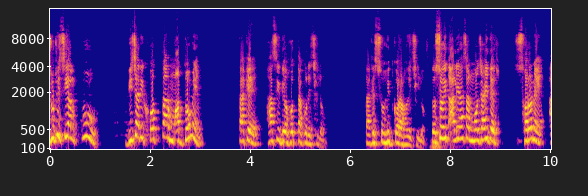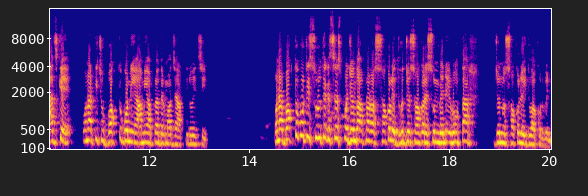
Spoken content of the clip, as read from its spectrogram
জুডিশিয়াল কু বিচারিক হত্যার মাধ্যমে তাকে ফাঁসি দিয়ে হত্যা করেছিল। তাকে শহীদ করা হয়েছিল। তো শহীদ আলী হাসান মোজাহিদের স্মরণে আজকে ওনার কিছু বক্তব্য নিয়ে আমি আপনাদের মাঝে হাজির রয়েছি ওনার বক্তব্যটি শুরু থেকে শেষ পর্যন্ত আপনারা সকলে ধৈর্য সহকারে শুনবেন এবং তার জন্য সকলেই দোয়া করবেন।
